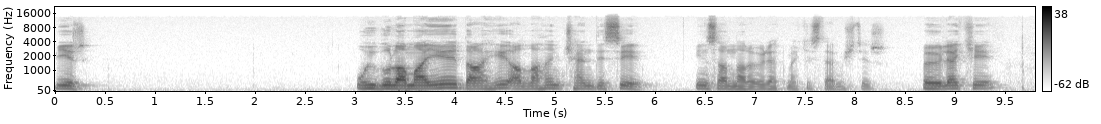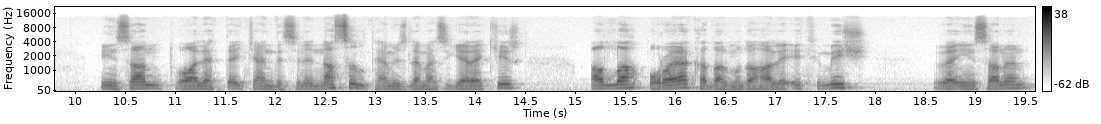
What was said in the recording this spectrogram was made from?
bir uygulamayı dahi Allah'ın kendisi insanlara öğretmek istemiştir. Öyle ki insan tuvalette kendisini nasıl temizlemesi gerekir? Allah oraya kadar müdahale etmiş ve insanın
